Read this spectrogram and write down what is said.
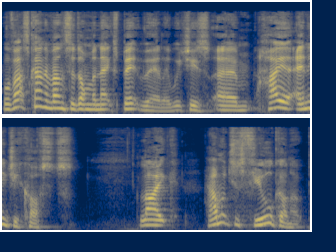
Well, that's kind of answered on the next bit, really, which is um, higher energy costs. Like, how much has fuel gone up?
